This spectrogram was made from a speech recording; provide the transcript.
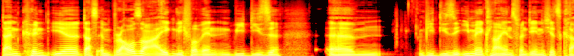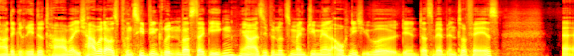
dann könnt ihr das im Browser eigentlich verwenden, wie diese ähm, wie diese E-Mail-Clients, von denen ich jetzt gerade geredet habe. Ich habe da aus Prinzipiengründen was dagegen. Ja, also ich benutze mein Gmail auch nicht über den, das Webinterface. Äh,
